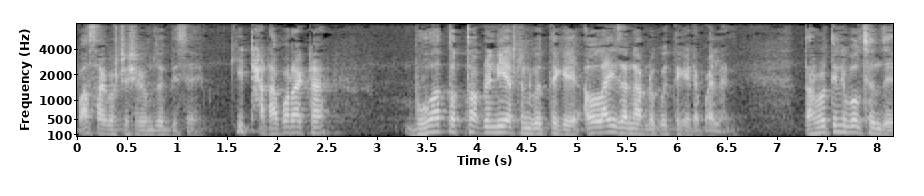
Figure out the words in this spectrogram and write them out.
পাঁচ আগস্টে সেরকম যোগ দিয়েছে কি ঠাটা পড়া একটা ভুয়া তথ্য আপনি নিয়ে আসলেন কোথা থেকে? আল্লাহ জানে আপনি কোথা থেকে এটা পাইলেন। তারপর তিনি বলছেন যে,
